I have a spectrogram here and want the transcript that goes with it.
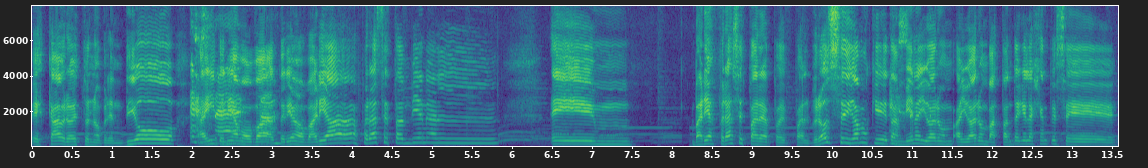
es cabro, esto no prendió. Ahí teníamos, teníamos varias frases también al... Em, varias frases para, para, el bronce, digamos, que también ayudaron, ayudaron bastante a que la gente se,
